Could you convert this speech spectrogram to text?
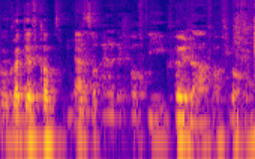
Oh Gott, jetzt kommt's. Du Ja. bist so einer, der kauft die Kölner Haferflocken.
